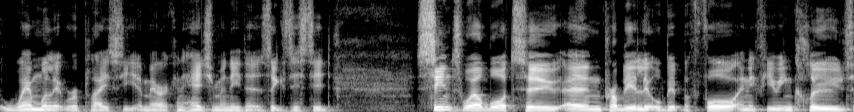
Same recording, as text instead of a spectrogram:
when will it replace the American hegemony that has existed since World War II and probably a little bit before? And if you include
